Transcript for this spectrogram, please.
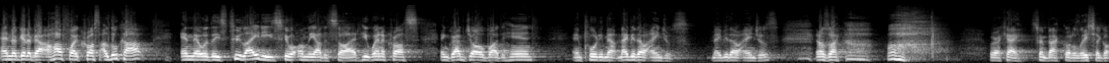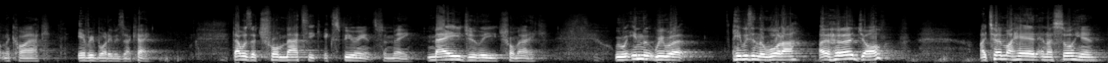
and I get about halfway across. I look up, and there were these two ladies who were on the other side who went across and grabbed Joel by the hand and pulled him out. Maybe they were angels. Maybe they were angels. And I was like, oh, we're okay. Swim back, got Alicia, got in the kayak. Everybody was okay. That was a traumatic experience for me, majorly traumatic. We were in the, we were, he was in the water. I heard Joel. I turned my head and I saw him.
